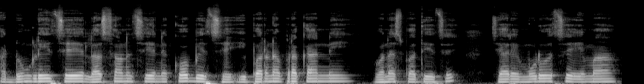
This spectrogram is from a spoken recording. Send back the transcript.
આ ડુંગળી છે, લસણ છે અને કોબીજ છે એ પર્ણ પ્રકારની વનસ્પતિ છે. જ્યારે મૂળો છે, એમાં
